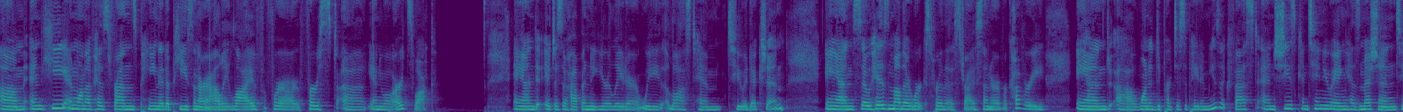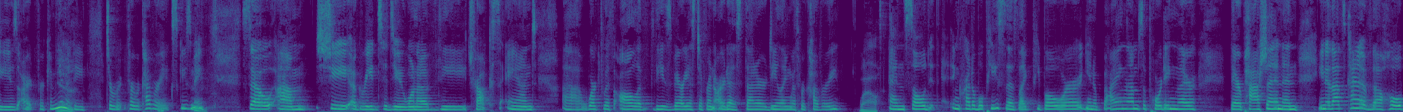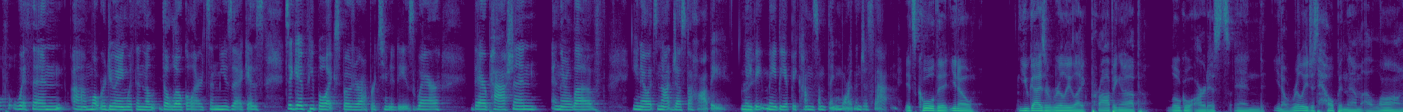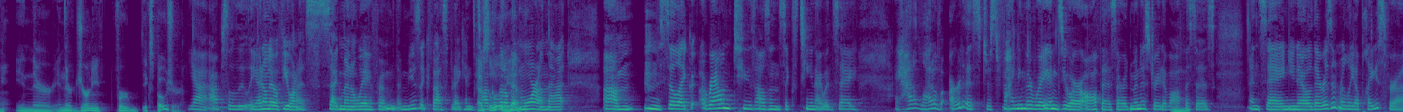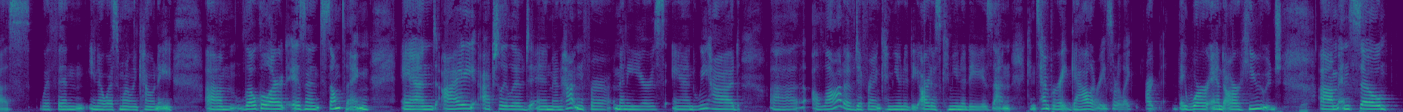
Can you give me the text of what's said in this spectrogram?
Um, and he and one of his friends painted a piece in our alley live for our first uh, annual arts walk. And it just so happened a year later, we lost him to addiction. And so his mother works for the Strive Center of Recovery and uh, wanted to participate in Music Fest. And she's continuing his mission to use art for community, to re- for recovery, excuse me. So um, she agreed to do one of the trucks and uh, worked with all of these various different artists that are dealing with recovery Wow. and sold incredible pieces. Like people were, you know, buying them, supporting their their passion, and you know that's kind of the hope within um, what we're doing within the, the local arts and music is to give people exposure opportunities where their passion and their love, you know, it's not just a hobby. Maybe maybe it becomes something more than just that. it's cool that you know you guys are really like propping up local artists and you know really just helping them along in their in their journey for exposure Yeah, absolutely. I don't know if you want to segment away from the music fest, but I can talk Absolutely, a little yeah. bit more on that. Um, so, like around 2016, I would say, I had a lot of artists just finding their way into our office, our administrative Mm-hmm. offices, and saying, you know, there isn't really a place for us within, you know, Westmoreland County. Um, local art isn't something. And I actually lived in Manhattan for many years, and we had uh, a lot of different community artist communities and contemporary galleries were like art they were and are huge um, and so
